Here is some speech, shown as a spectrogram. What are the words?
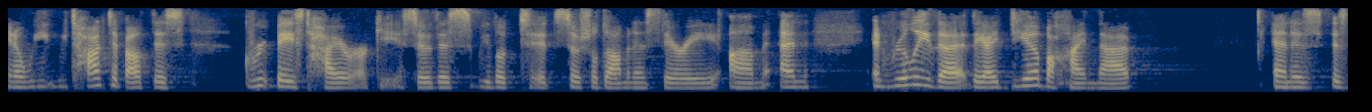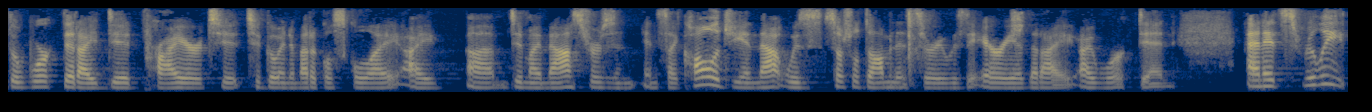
you know we we talked about this group-based hierarchy. So this we looked at social dominance theory, um, and and really the the idea behind that, and is is the work that I did prior to to going to medical school. I, I um, did my master's in, in psychology, and that was social dominance theory was the area that I, I worked in. And it's really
